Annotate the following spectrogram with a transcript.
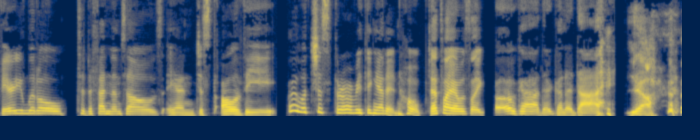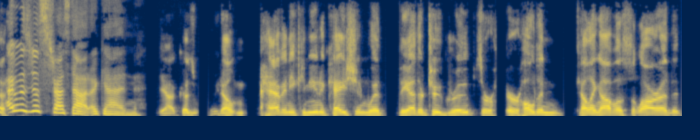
Very little to defend themselves and just all of the, well, let's just throw everything at it and hope. That's why I was like, oh God, they're gonna die. Yeah. I was just stressed out again. Yeah, because we don't have any communication with the other two groups are, or Holden telling Avasarala that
